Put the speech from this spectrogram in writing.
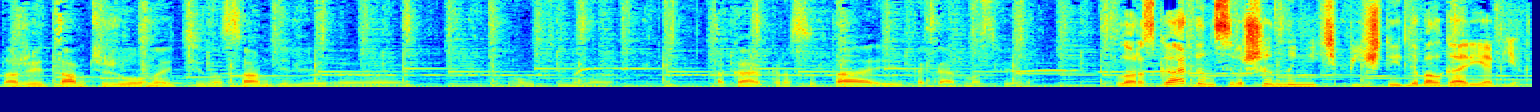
Даже и там тяжело найти, на самом деле, э, ну, вот именно такая красота и такая атмосфера. Флорес Гарден совершенно нетипичный для Болгарии объект,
